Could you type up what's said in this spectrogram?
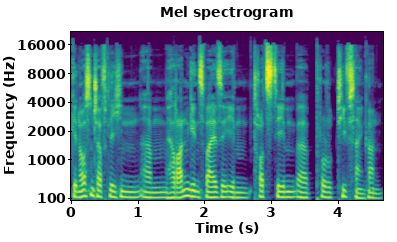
genossenschaftlichen ähm, Herangehensweise eben trotzdem äh, produktiv sein kann.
